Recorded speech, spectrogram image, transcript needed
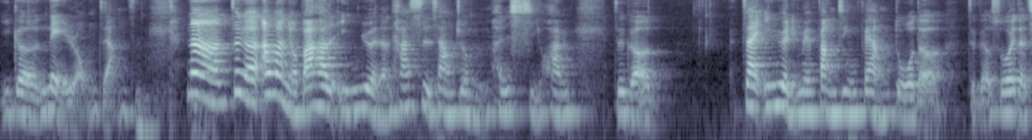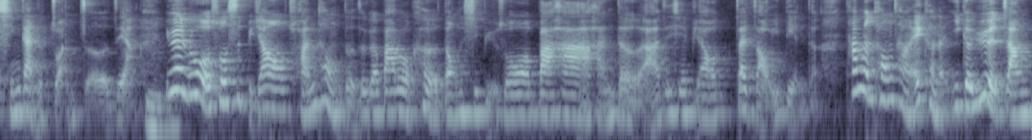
一个内容，这样子。那这个阿曼纽巴他的音乐呢，他事实上就很喜欢这个在音乐里面放进非常多的。这个所谓的情感的转折，这样，因为如果说是比较传统的这个巴洛克的东西，比如说巴哈、韩德啊这些比较再早一点的，他们通常诶可能一个乐章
